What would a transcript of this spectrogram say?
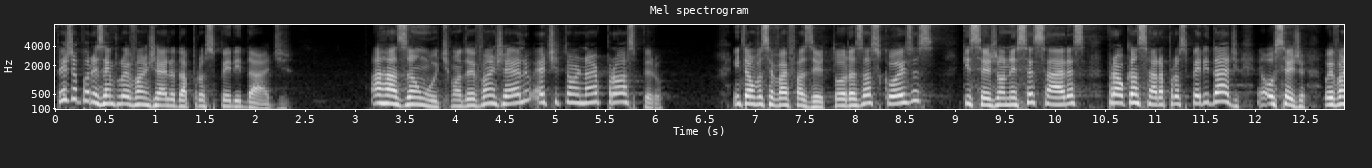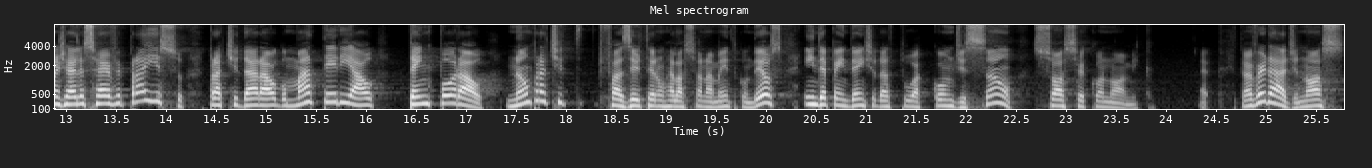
Veja, por exemplo, o evangelho da prosperidade. A razão última do evangelho é te tornar próspero. Então você vai fazer todas as coisas que sejam necessárias para alcançar a prosperidade. Ou seja, o evangelho serve para isso, para te dar algo material, temporal, não para te fazer ter um relacionamento com Deus independente da tua condição socioeconômica. É. Então é verdade, nós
